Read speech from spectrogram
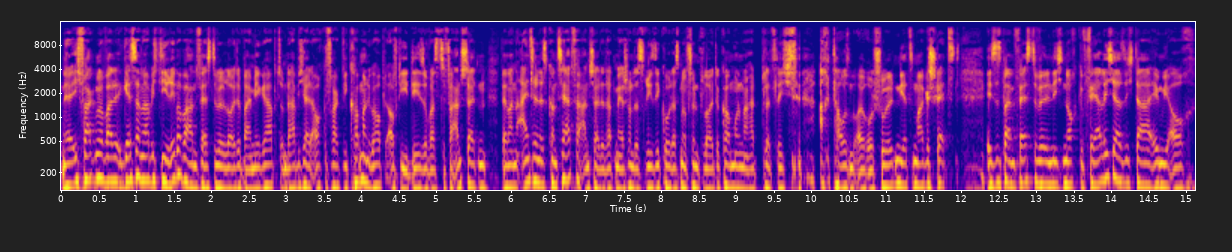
Ja, ich frage nur, weil gestern habe ich die Reeperbahn-Festival-Leute bei mir gehabt und da habe ich halt auch gefragt, wie kommt man überhaupt auf die Idee, sowas zu veranstalten? Wenn man ein einzelnes Konzert veranstaltet, hat man ja schon das Risiko, dass nur fünf Leute kommen und man hat plötzlich 8000 Euro Schulden, jetzt mal geschätzt. Ist es beim Festival nicht noch gefährlicher, sich da irgendwie auch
